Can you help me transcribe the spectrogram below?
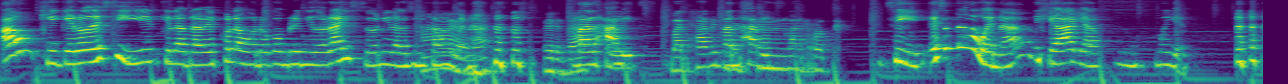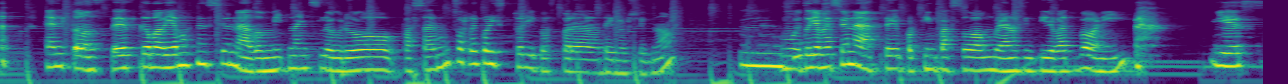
Aunque quiero decir que la otra vez colaboró con Bring Me the Horizon y la canción está Ah, muy buena. ¿verdad? ¿Verdad? Bad Habits. Bad Habits, Bad versión Habits. más rock. Sí, esa estaba buena. Dije, ah, ya, mm, muy bien. Entonces, como habíamos mencionado, Midnights logró pasar muchos récords históricos para Taylor Swift, ¿no? Mm, Como tú ya mencionaste, por fin pasó a Un Verano Sin Ti de Bad Bunny, yes.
